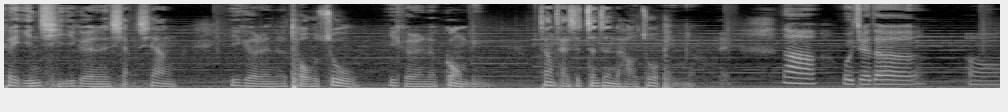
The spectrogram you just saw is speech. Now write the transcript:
可以引起一个人的想象，一个人的投注。一个人的共鸣，这样才是真正的好作品呢。那我觉得，哦、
